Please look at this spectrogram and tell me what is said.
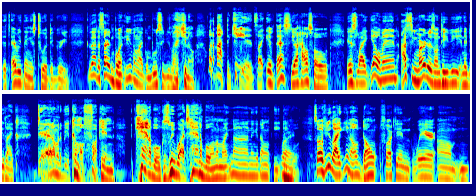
It's everything is to a degree. Cuz at a certain point even like when Boosie be like, you know, what about the kids? Like if that's your household, it's like, yo man, I see murders on TV and they be like, "Dad, I'm going to become a fucking cannibal because we watch Hannibal." And I'm like, "Nah, nigga, don't eat Right. people." So if you like, you know, don't fucking wear um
